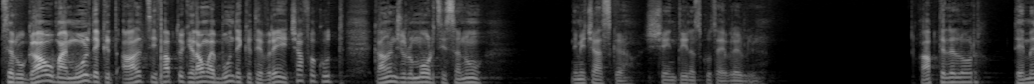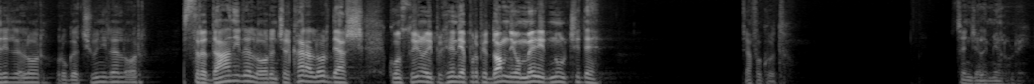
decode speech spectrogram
se rugau mai mult decât alții, faptul că erau mai buni decât evrei, ce a făcut ca îngerul morții să nu nimicească și cei întâi născuți a evreului? Faptele lor, temerile lor, rugăciunile lor, strădanile lor, încercarea lor de a-și construi noi prihănire proprie. Doamne, eu merit, nu-l cide. Ce a făcut? Sângele mielului.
